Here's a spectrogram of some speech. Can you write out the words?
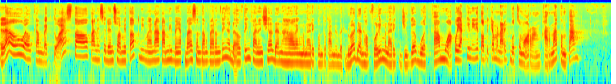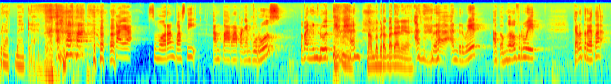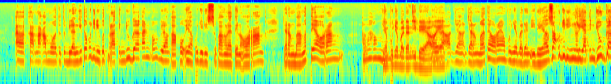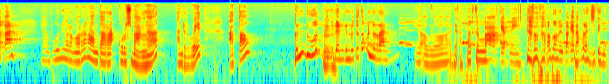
Hello, welcome back to Ice Talk, Anissa dan Suami Talk di mana kami banyak bahas tentang parenting, adulting, financial dan hal-hal yang menarik untuk kami berdua dan hopefully menarik juga buat kamu. Aku yakin ini topiknya menarik buat semua orang karena tentang berat badan. Kayak semua orang pasti antara pengen kurus atau pengen gendut ya kan? Nambah berat badan ya. Antara underweight atau enggak overweight. Karena ternyata eh, karena kamu waktu itu bilang gitu aku jadi ikut merhatiin juga kan. Kamu bilang ke aku ya aku jadi suka ngeliatin orang. Jarang banget ya orang apa kamu Yang punya badan ideal oh ya. ya jarang, jarang banget ya orang yang punya badan ideal. So aku jadi ngeliatin juga kan. Ya ampun nih orang-orang antara kurus banget underweight atau gendut gitu. Dan gendut itu beneran. Ya Allah ada apa tuh? Paket nih. Gak apa-apa kamu ambil paket aku lanjutin ya.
